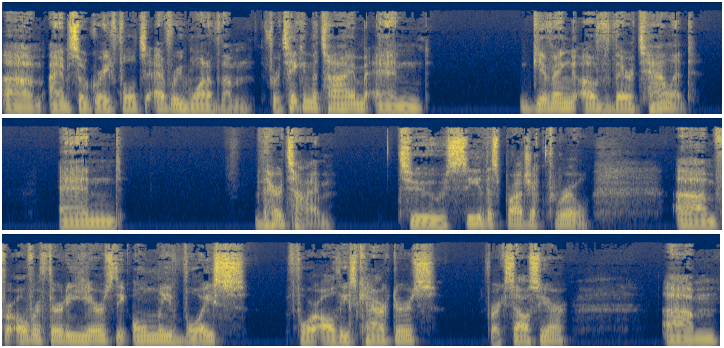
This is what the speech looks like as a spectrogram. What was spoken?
Um, I am so grateful to every one of them for taking the time and giving of their talent and their time to see this project through. Um, for over 30 years, the only voice for all these characters for Excelsior, um,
